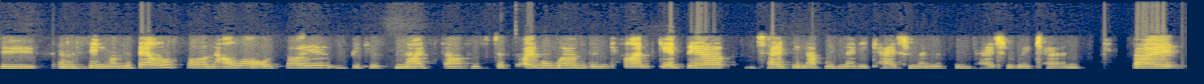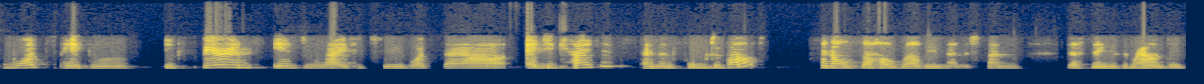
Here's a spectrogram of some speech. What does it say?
to them sitting on the bell for an hour or so because the night staff is just overwhelmed and can't get there, chasing up with medication when the sensation returns. So what people experience is related to what they are educated and informed about, and also how well we manage them, the things around it.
